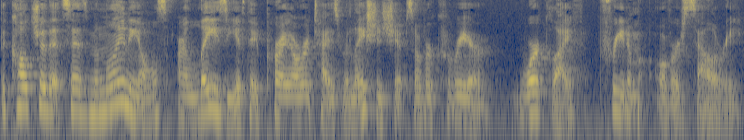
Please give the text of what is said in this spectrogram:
The culture that says millennials are lazy if they prioritize relationships over career work life, freedom over salary.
